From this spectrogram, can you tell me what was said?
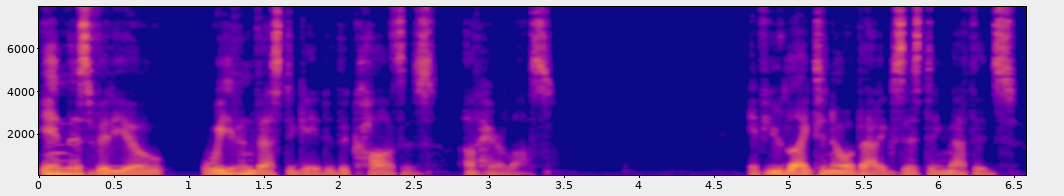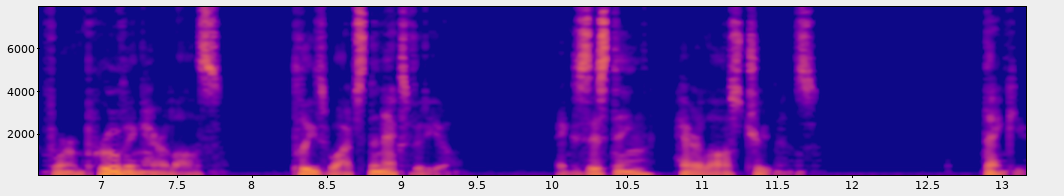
In this video, we've investigated the causes of hair loss. If you'd like to know about existing methods for improving hair loss, please watch the next video, Existing Hair Loss Treatments. Thank you.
